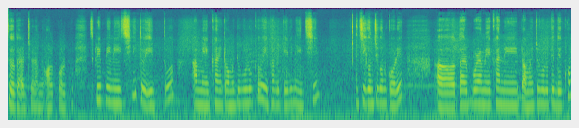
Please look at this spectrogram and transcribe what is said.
তো তার জন্য আমি অল্প অল্প স্ক্রিপ্ট নিয়ে নিয়েছি। তো এই তো আমি এখানে টমেটোগুলোকেও এইভাবে কেটে নিয়েছি, চিকন চিকন করে। তারপর আমি এখানে টমেটোগুলোকে দেখুন,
